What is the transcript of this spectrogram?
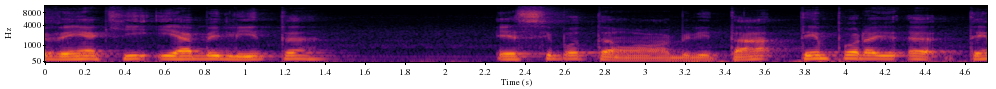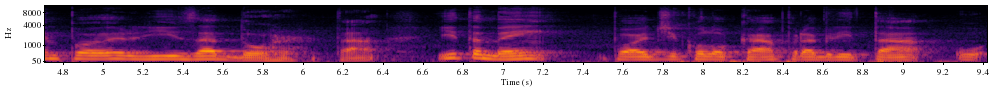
vem aqui e habilita esse botão, ó, habilitar tempora, eh, temporizador, tá? E também pode colocar para habilitar o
